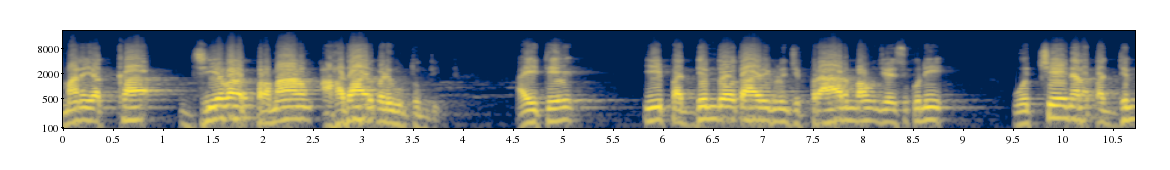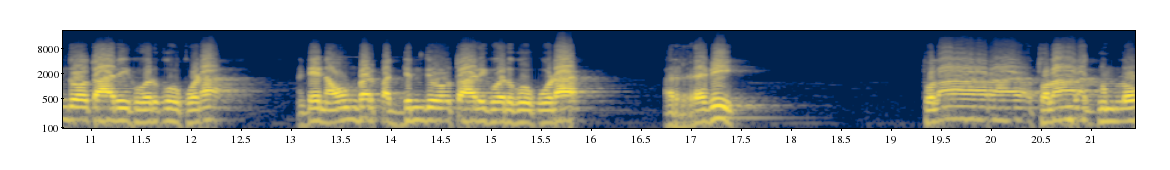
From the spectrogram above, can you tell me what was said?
మన యొక్క జీవన ప్రమాణం ఆధారపడి ఉంటుంది. అయితే ఈ పద్దెనిమిదో తారీఖు నుంచి ప్రారంభం చేసుకుని వచ్చే నెల పద్దెనిమిదో తారీఖు వరకు కూడా అంటే నవంబర్ పద్దెనిమిదవ తారీఖు వరకు కూడా రవి తులారా తులాలగ్నంలో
